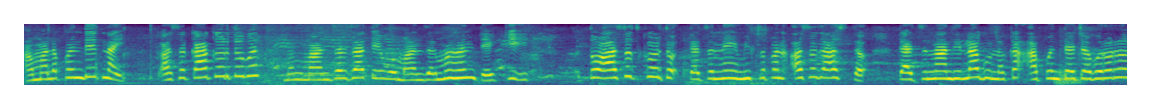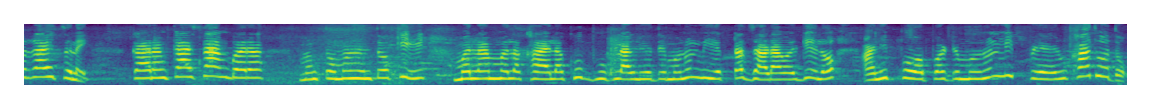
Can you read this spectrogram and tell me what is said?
आम्हाला पण देत नाही. असं का करतो बर? मग मांजर जाते व मांजर म्हणते की तो असंच करतो. त्याचं नेहमीचं पण असंच असतं. त्याचं नांदी लागू नका. आपण त्याच्याबरोबर राहायचं नाही. कारण का सांग बरं? मग तो म्हणतो की मला मला खायला खूप भूक लागली होती म्हणून मी एकटाच झाडावर गेलो आणि पोपट म्हणून मी पेरू खात होतो.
